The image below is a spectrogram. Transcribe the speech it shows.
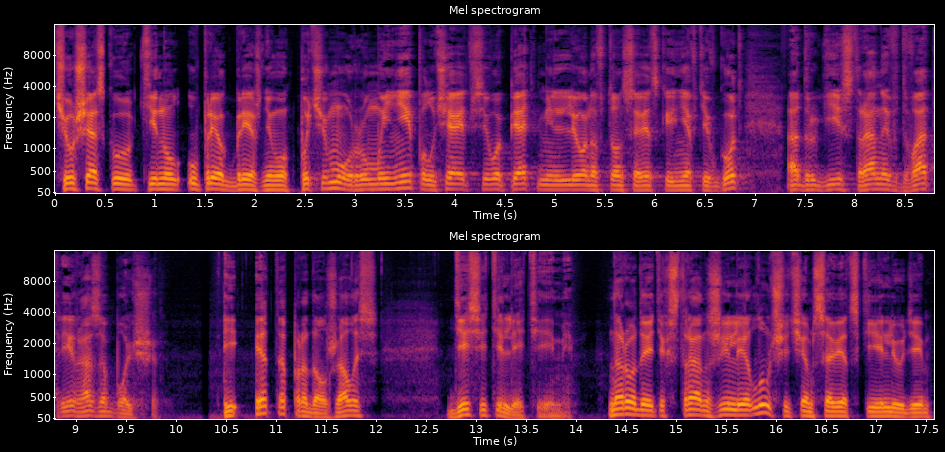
Чаушеску кинул упрек Брежневу, почему Румыния получает всего 5 миллионов тонн советской нефти в год, а другие страны в 2-3 раза больше. И это продолжалось десятилетиями. Народы этих стран жили лучше, чем советские люди,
